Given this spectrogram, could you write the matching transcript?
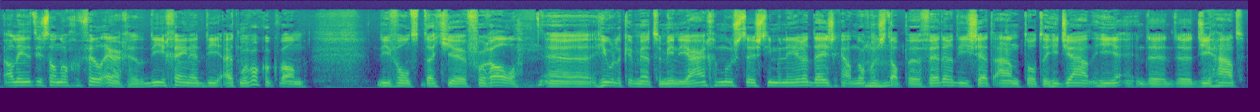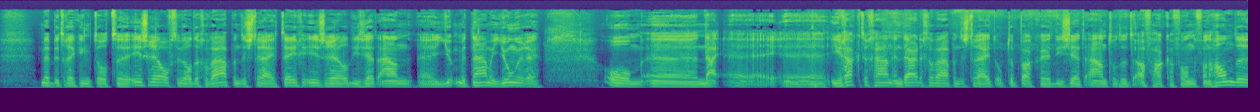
alleen het is dan nog veel erger. Diegene die uit Marokko kwam, die vond dat je vooral uh, huwelijken met minderjarigen moest uh, stimuleren. Deze gaat nog mm -hmm. een stap uh, verder. Die zet aan tot de, hijab, de, de jihad met betrekking tot Israël. Oftewel de gewapende strijd tegen Israël. Die zet aan met name jongeren om naar Irak te gaan en daar de gewapende strijd op te pakken. Die zet aan tot het afhakken van, van handen.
